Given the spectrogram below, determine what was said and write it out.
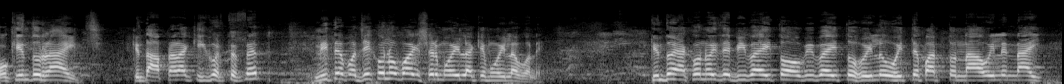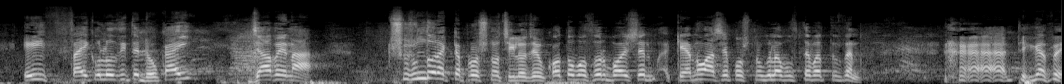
ও কিন্তু রাইট, কিন্তু আপনারা কি করতেছেন? নিতে যে কোনো বয়সের মহিলাকে মহিলা বলে। কিন্তু এখন ওই যে বিবাহিত, অবিবাহিত হইলেও হইতে পারতো, না হইলে নাই, এই সাইকোলজিতে ঢোকাই যাবে না। সুন্দর একটা প্রশ্ন ছিল যে কত বছর বয়সের কেন আসে প্রশ্নগুলো বুঝতে পারতেছেন? ঠিক আছে।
